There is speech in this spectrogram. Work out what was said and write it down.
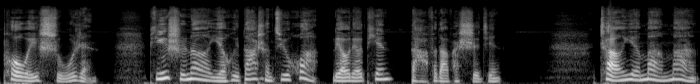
颇为熟人，平时呢也会搭上句话，聊聊天，打发打发时间。长夜漫漫，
